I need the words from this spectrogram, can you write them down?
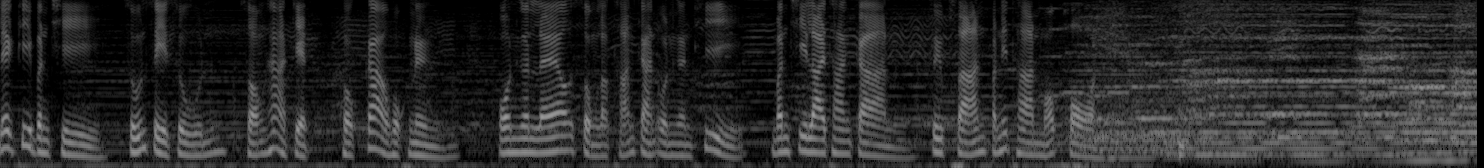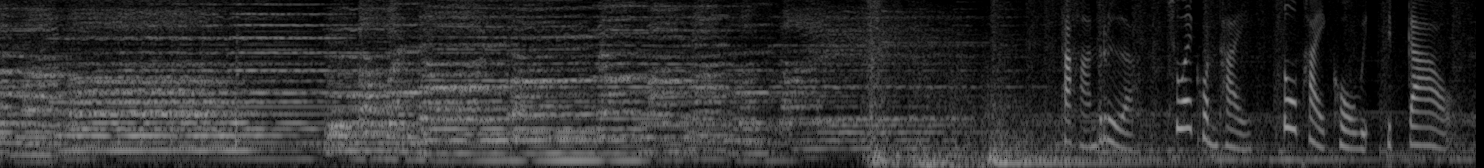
เลขที่บัญชี 040 257 6961 โอนเงินแล้วส่งหลักฐานการโอนเงินที่ บัญชีลายทางการ สืบสารปณิธานหมอพรทหารเรือช่วยคนไทยสู้ภัยโควิด -19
